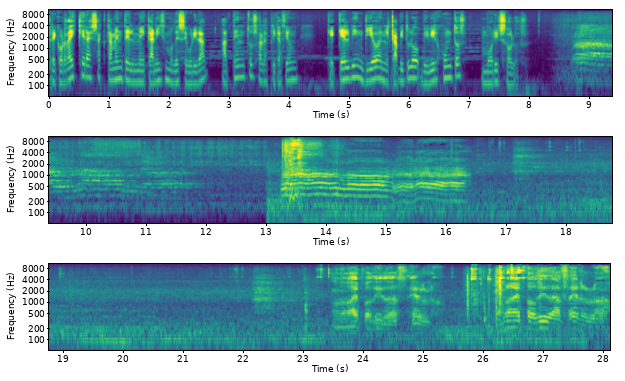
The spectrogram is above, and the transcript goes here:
¿Recordáis que era exactamente el mecanismo de seguridad? Atentos a la explicación que Kelvin dio en el capítulo Vivir juntos, morir solos. No he podido hacerlo. No he podido hacerlo.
